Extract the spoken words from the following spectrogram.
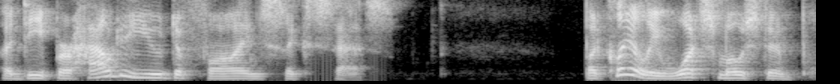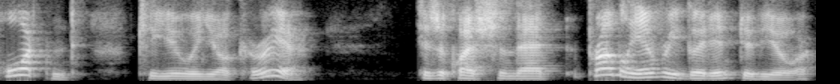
a deeper, how do you define success? But clearly, what's most important to you in your career is a question that probably every good interviewer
